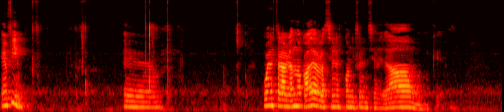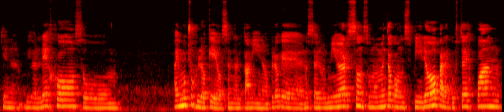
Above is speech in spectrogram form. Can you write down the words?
En fin. Eh, pueden estar hablando acá de relaciones con diferencia de edad o que viven lejos o hay muchos bloqueos en el camino. Creo que, no sé, el universo en su momento conspiró para que ustedes puedan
